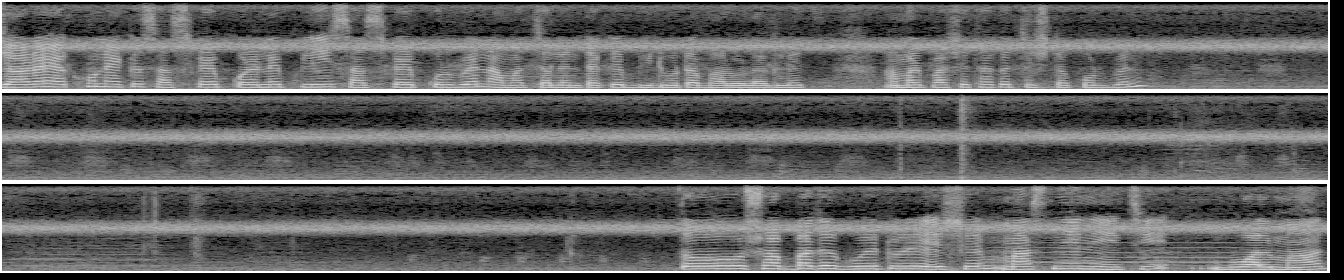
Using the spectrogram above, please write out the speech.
যারা এখন একটা সাবস্ক্রাইব করে নাই প্লিজ সাবস্ক্রাইব করবেন। আমার চ্যানেলটাকে ভিডিওটা ভালো লাগলে আমার পাশে থাকার চেষ্টা করবেন। তো সব বাজার ঘুরে টুরে এসে মাছ নিয়ে নিয়েছি, বোয়াল মাছ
